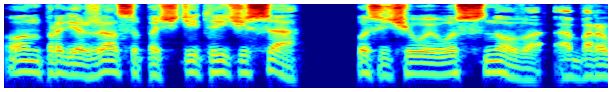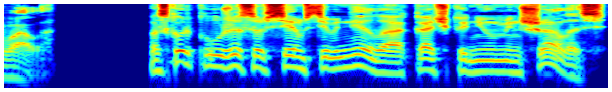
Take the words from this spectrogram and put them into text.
он продержался почти три часа, после чего его снова оборвало. Поскольку уже совсем стемнело, а качка не уменьшалась,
